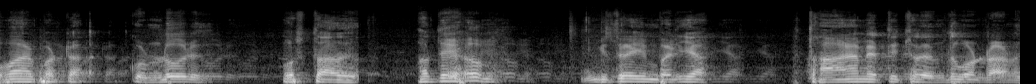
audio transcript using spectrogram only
ബഹുമാനപ്പെട്ട കുണ്ടൂര് ഉസ്താദ് അദ്ദേഹം ഇത്രയും വലിയ സ്ഥാനം എത്തിച്ചത് എന്തുകൊണ്ടാണ്?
